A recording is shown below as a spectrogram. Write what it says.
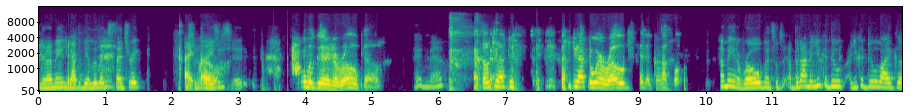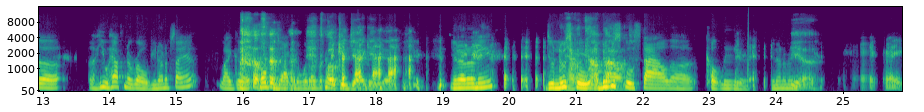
You know what I mean? You got to be a little eccentric. I know. Crazy shit. I don't look good in a robe though. Hey man. don't you have to don't you have to wear robes in a couple? I mean a robe and some but I mean you could do you could do like a, a Hugh Hefner robe, you know what I'm saying? Like a smoking jacket or whatever. Smoking jacket, yeah. you know what I mean? Do new have school a, a, new school style uh cult leader. You know what I mean? Yeah. Right, right.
